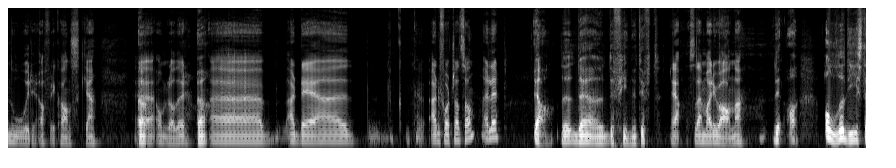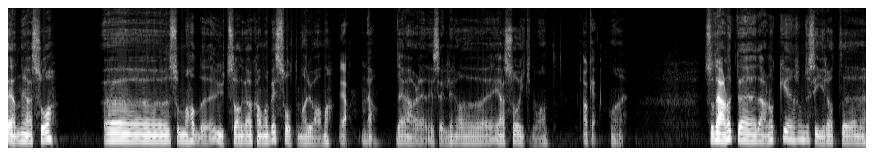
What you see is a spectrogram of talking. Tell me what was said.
nordafrikanske eh, områder. Eh, er det Er det fortsatt sånn, eller? ja det, det er definitivt. Ja, så det er marihuana. Det, alle de stedene jeg så øh, som hadde utsalg av cannabis, solgte marihuana. Ja. Mm. Ja. Det er det de selger. Jeg så ikke noe annet. OK. Nei. Så det er nok, det, det er nok eh, som du sier, at uh,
